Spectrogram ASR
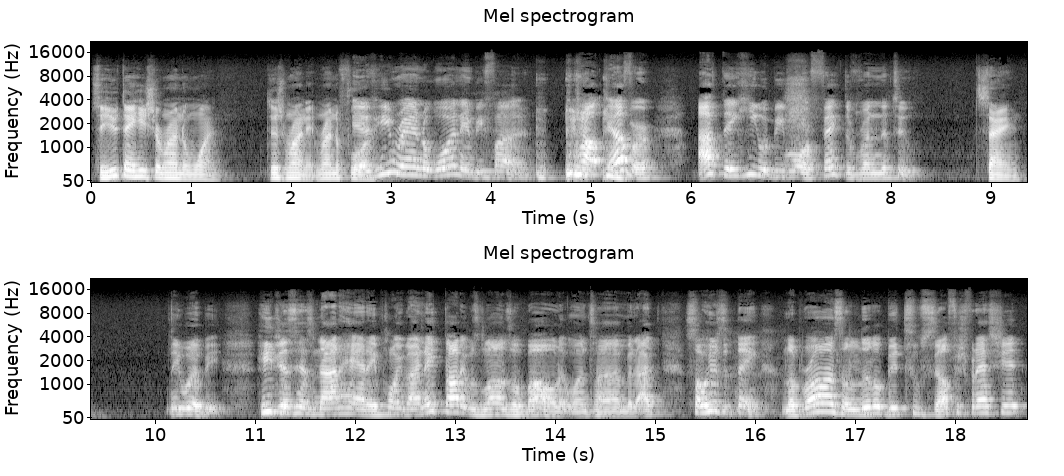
So you think he should run the one? Just run it, run the floor. If he ran the one, it'd be fine. However, I think he would be more effective running the two. Same. He would be. He just has not had a point guard. And they thought it was Lonzo Ball at one time, but I. So here's the thing: LeBron's a little bit too selfish for that shit.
